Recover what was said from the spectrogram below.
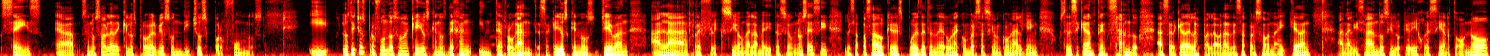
6 eh, se nos habla de que los proverbios son dichos profundos. Y los dichos profundos son aquellos que nos dejan interrogantes, aquellos que nos llevan a la reflexión, a la meditación. No sé si les ha pasado que después de tener una conversación con alguien, ustedes se quedan pensando acerca de las palabras de esa persona y quedan analizando si lo que dijo es cierto o no,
